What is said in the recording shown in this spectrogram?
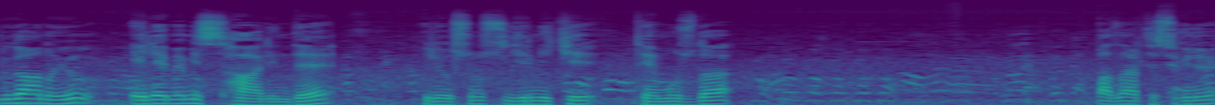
Lugano'yu elememiz halinde biliyorsunuz 22 Temmuz'da pazartesi günü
